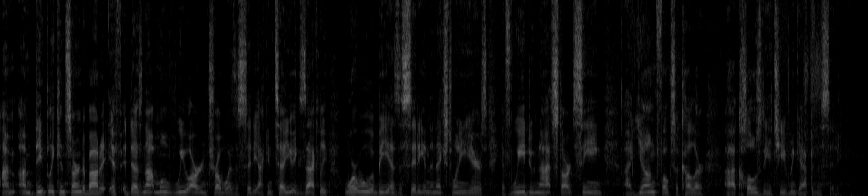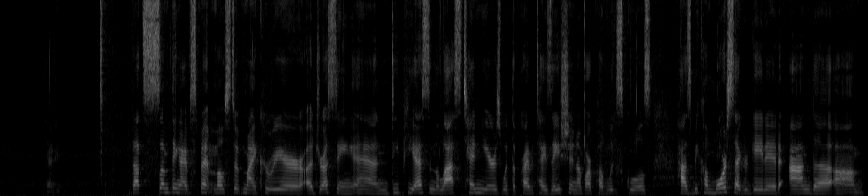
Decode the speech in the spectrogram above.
I'm, I'm deeply concerned about it. If it does not move, we are in trouble as a city. I can tell you exactly where we will be as a city in the next 20 years if we do not start seeing uh, young folks of color uh, close the achievement gap in the city. That's something I've spent most of my career addressing, and DPS in the last 10 years with the privatization of our public schools has become more segregated and the um,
